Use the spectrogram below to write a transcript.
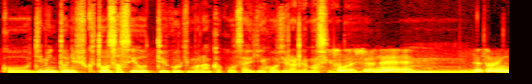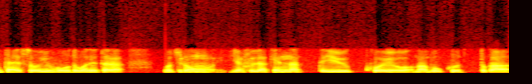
こう自民党に復党させようっていう動きもなんかこう最近報じられてますよね。そうですよね、うん、でそれに対してそういう報道が出たらもちろんいやふざけんなっていう声を、まあ、僕とか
